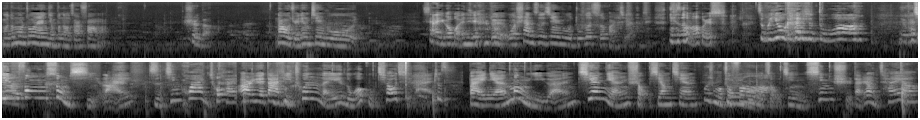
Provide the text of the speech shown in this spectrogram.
我的梦中人已经不能再放了，是的。那我决定进入，下一个环节，对我擅自进入读歌词环节。你怎么回事？怎么又开始读啊？金风送喜来，紫荆花已开。二月大地春雷锣鼓敲起来，百年梦已圆，千年手相牵。为什么不中放啊？國走进新时代，让你猜呀，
